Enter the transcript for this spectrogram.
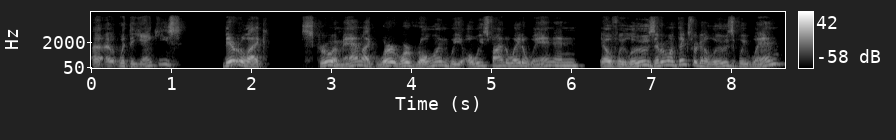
uh, uh, with the Yankees, they were like, screw it, man. Like we're we're rolling. We always find a way to win. And you know, if we lose, everyone thinks we're gonna lose. If we win,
